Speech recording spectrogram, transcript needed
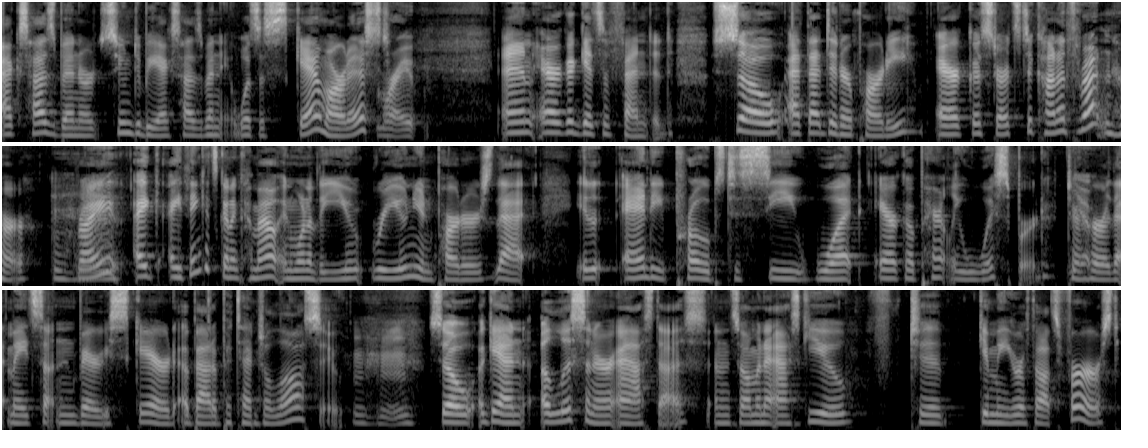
ex husband or soon to be ex husband was a scam artist? Right. And Erika gets offended. So at that dinner party, Erika starts to kind of threaten her, mm-hmm. right? I, I think it's going to come out in one of the u- reunion parters that it, Andy probes to see what Erika apparently whispered to her that made Sutton very scared about a potential lawsuit. Mm-hmm. So again, a listener asked us, and so I'm going to ask you f- to give me your thoughts first.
